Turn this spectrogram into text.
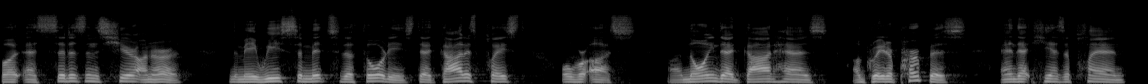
but as citizens here on earth, may we submit to the authorities that God has placed over us, uh, knowing that God has a greater purpose and that He has a plan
